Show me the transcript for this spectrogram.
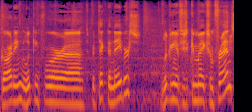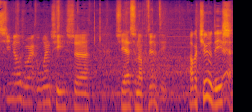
Guarding, looking for uh, to protect the neighbors, looking if she can make some friends. She knows where when she's uh, she has an opportunity. Opportunities. Yeah.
